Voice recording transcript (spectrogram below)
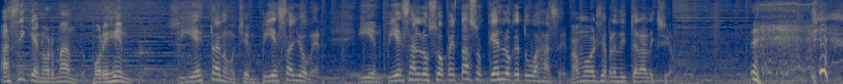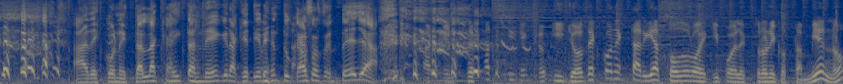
Así que, Normando, por ejemplo, si esta noche empieza a llover y empiezan los sopetazos, ¿qué es lo que tú vas a hacer? Vamos a ver si aprendiste la lección. a desconectar las cajitas negras que tienes en tu casa, Centella. y yo desconectaría todos los equipos electrónicos también, ¿no?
